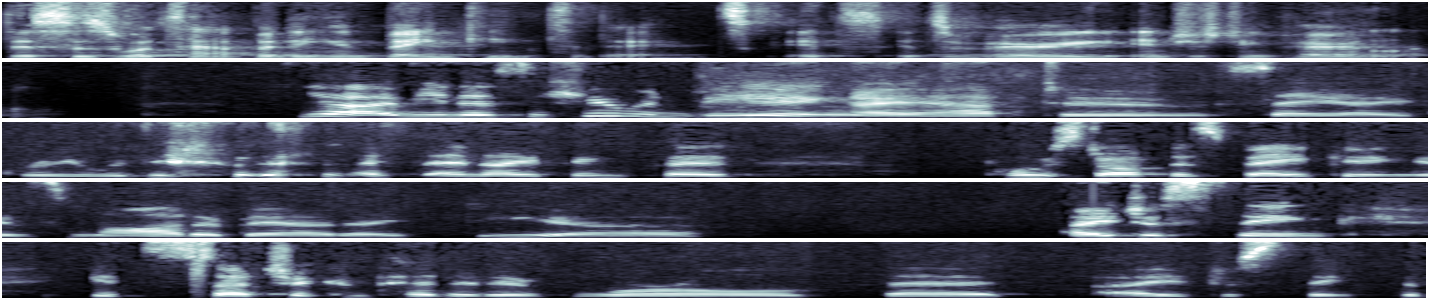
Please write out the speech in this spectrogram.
this is what's happening in banking today. It's it's it's a very interesting parallel. Yeah, I mean, as a human being, I have to say I agree with you, and I think that post office banking is not a bad idea. I just think it's such a competitive world that I just think the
